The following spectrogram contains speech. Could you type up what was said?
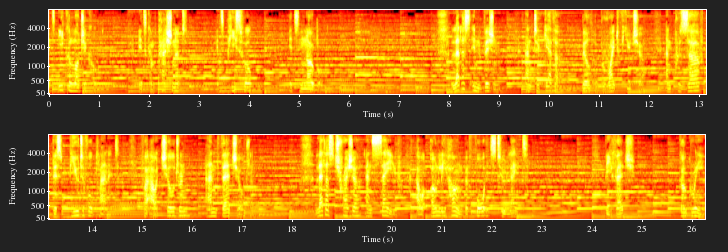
it's ecological, it's compassionate, it's peaceful, it's noble. Let us envision and together build a bright future and preserve this beautiful planet for our children and their children. Let us treasure and save our only home before it's too late. Be veg, go green,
